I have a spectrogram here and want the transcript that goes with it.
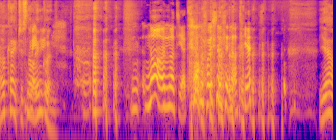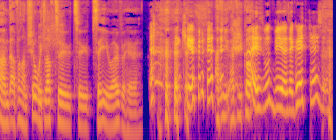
Okay, just not England. Uh, no, not yet. Unfortunately, not yet. Yeah, I'm, well, I'm sure we'd love to to see you over here. Thank you. have you have you got? it would be a great pleasure.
